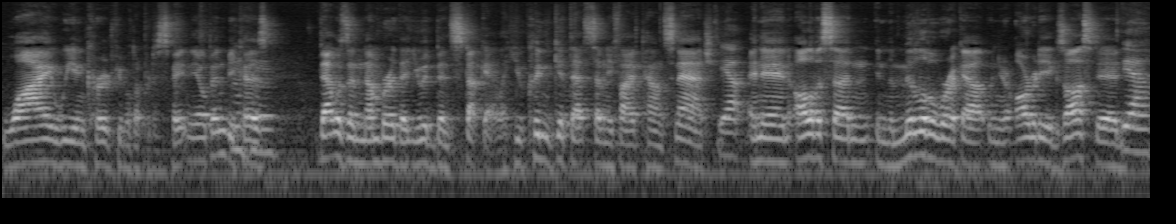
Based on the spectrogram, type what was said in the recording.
why we encourage people to participate in the open because Mm-hmm. That was a number that you had been stuck at like you couldn't get that 75 pound snatch Yeah. and then all of a sudden in the middle of a workout when you're already exhausted Yeah.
